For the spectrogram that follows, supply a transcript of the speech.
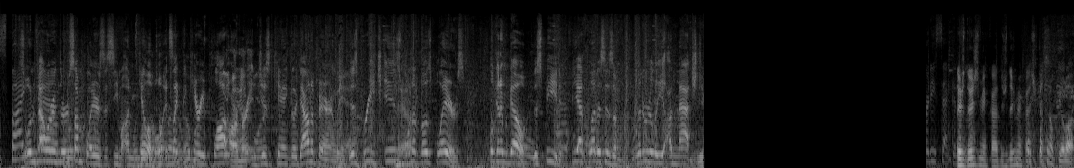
Spike So in Valorant, there are some players that seem unkillable. It's like they carry plot armor and just can't go down apparently. This Breach is one of those players. Look at him go. The speed, the athleticism, literally unmatched. 30 seconds. Dos dois mercados, dos mercados. Fica tranquilo, ó.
